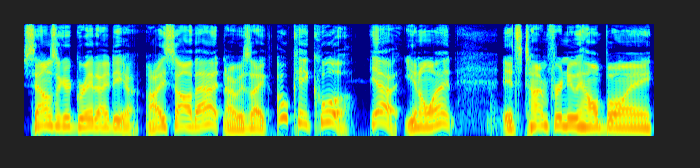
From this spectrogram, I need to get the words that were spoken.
sounds like a great idea. I saw that and I was like, okay, cool. Yeah, you know what? It's time for a new Hellboy.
